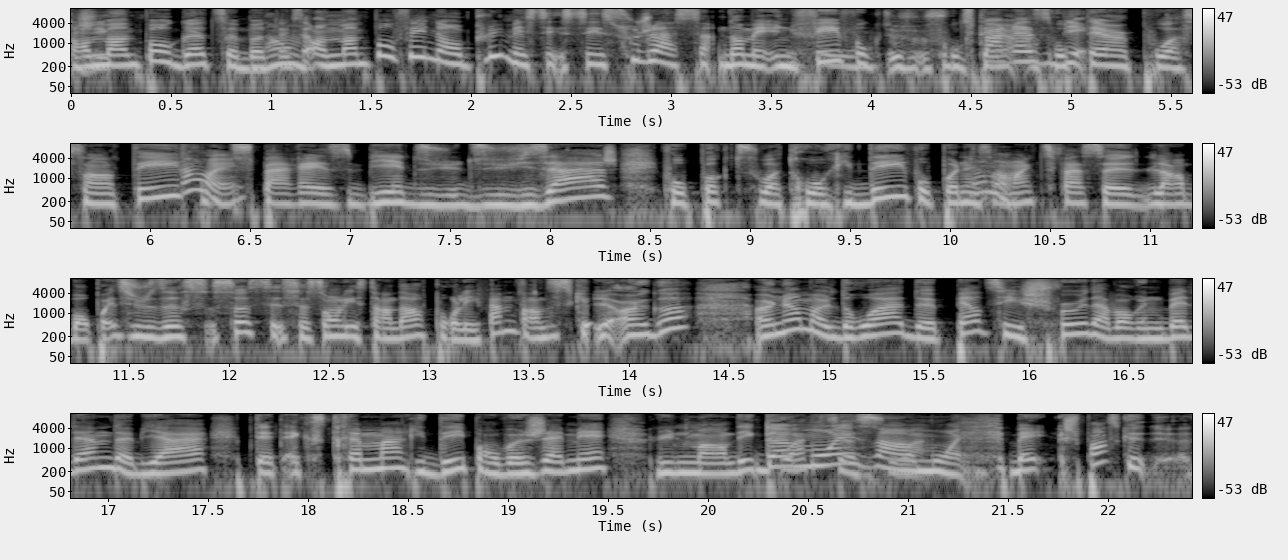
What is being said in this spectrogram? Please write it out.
on demande pas aux gars de se botox on demande pas aux filles non plus mais c'est sous-jacent. Non mais une fille faut que faut que tu paraisses bien. un poids santé ah faut que tu paraisses bien du, du visage. Faut pas que tu sois trop ridé faut pas nécessairement que tu fasses euh, l'embonpoint. Je veux dire ça ce sont les standards pour les femmes. Tandis que un gars un homme a le droit de perdre ses cheveux d'avoir une bedaine de bière peut-être extrêmement ridé puis on va jamais lui demander de quoi moins que ce soit. en moins. Ben, je pense que euh,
